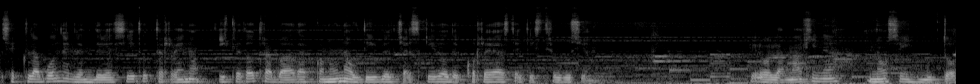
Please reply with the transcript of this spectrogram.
se, clavó en el endurecido terreno y quedó trabada con un audible chasquido de correas de distribución. Pero la máquina no se inmutó.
